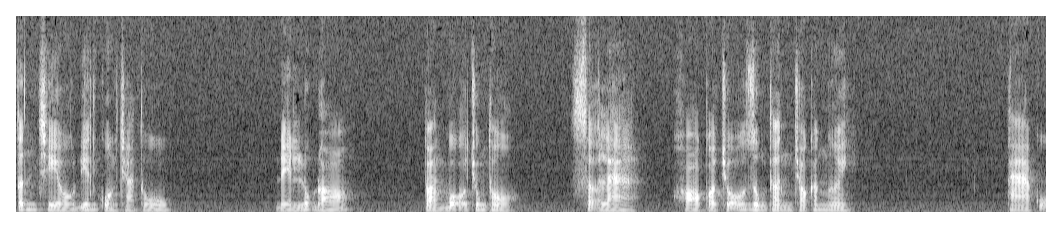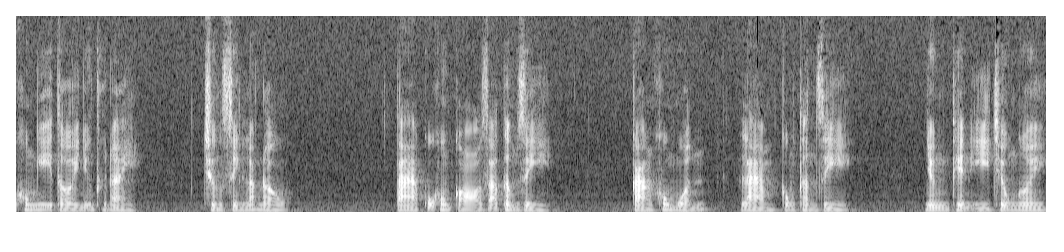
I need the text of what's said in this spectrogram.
Tân triều điên cuồng trả thù. Đến lúc đó, Toàn bộ trung thổ Sợ là khó có chỗ dung thân cho các ngươi. Ta cũng không nghĩ tới những thứ này, Trường sinh lắc đầu. Ta cũng không có dã tâm gì, Càng không muốn làm công thần gì. Nhưng thiên ý trêu ngươi,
